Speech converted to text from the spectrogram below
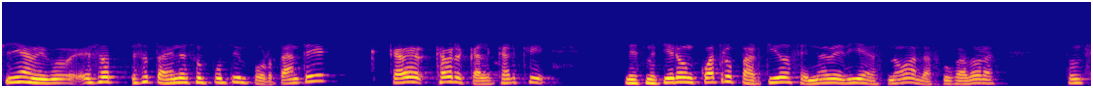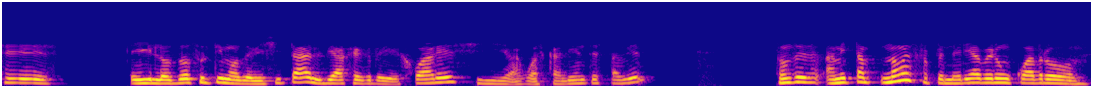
Sí, amigo, eso, eso también es un punto importante. Cabe, cabe recalcar que les metieron cuatro partidos en nueve días, ¿no? A las jugadoras. Entonces, y los dos últimos de visita, el viaje de Juárez y Aguascalientes también. Entonces, a mí no me sorprendería ver un cuadro,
